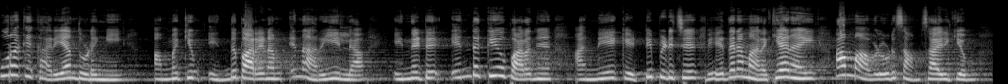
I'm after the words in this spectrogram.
ഉറക്കെ കരയാൻ തുടങ്ങി. അമ്മയ്ക്കും എന്ത് പറയണം എന്നറിയില്ല. എന്നിട്ട് എന്തൊക്കെയോ പറഞ്ഞ് അന്നയെ കെട്ടിപ്പിടിച്ച് വേദന മറയ്ക്കാനായി അമ്മ അവളോട് സംസാരിക്കും.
